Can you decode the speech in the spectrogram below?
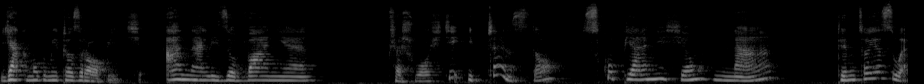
jak mógł mi to zrobić? Analizowanie przeszłości i często skupianie się na tym, co jest złe.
